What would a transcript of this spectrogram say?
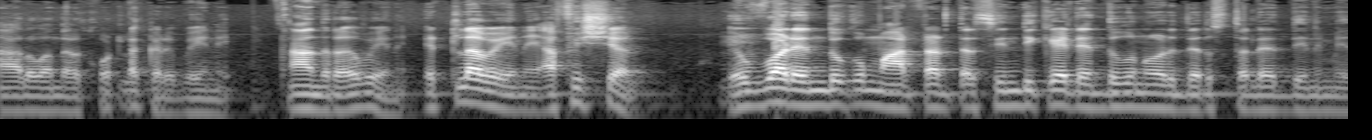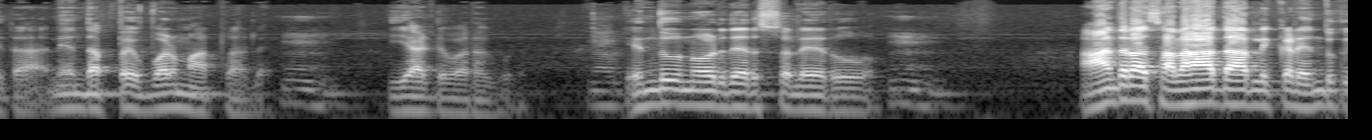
నాలుగు వందల కోట్లు అక్కడ పోయినాయి. ఆంధ్రాకు పోయినాయి. ఎట్లా పోయినాయి? అఫీషియల్. ఎవ్వడు ఎందుకు మాట్లాడతారు సిండికేట్ ఎందుకు నోరు తెరుస్తలేదు దీని మీద? నేను తప్ప ఎవ్వడు మాట్లాడలేదు ఇయాటి వరకు ఎందుకు నోరు తెరుస్తలేరు? ఆంధ్ర సలహాదారులు ఇక్కడ ఎందుకు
